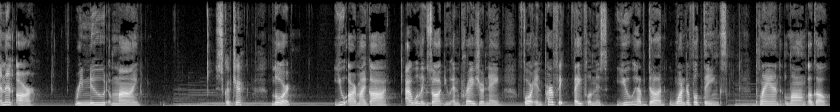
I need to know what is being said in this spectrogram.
And then R, renewed mind. Scripture Lord, you are my God. I will exalt you and praise your name, for in perfect faithfulness you have done wonderful things planned long ago.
